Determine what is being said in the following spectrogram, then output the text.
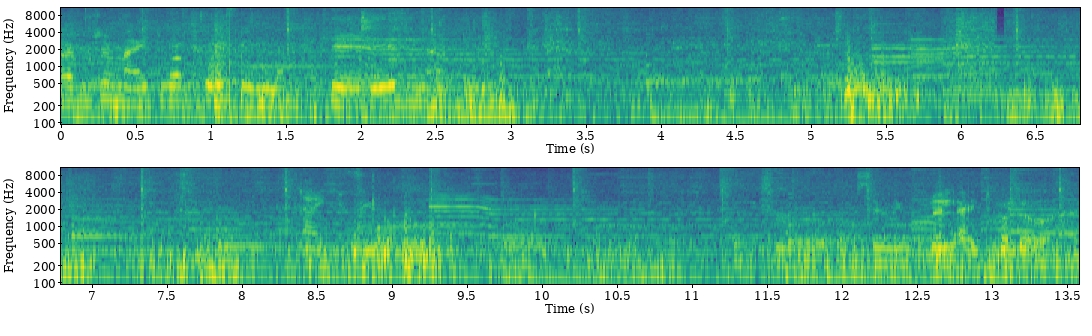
আমরা এখন সব নাইট ওয়াক করে ফিরলাম, খেয়ে দিয়ে ডিনার করে। নাইট সুইমিং পুলের লাইটগুলো আর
